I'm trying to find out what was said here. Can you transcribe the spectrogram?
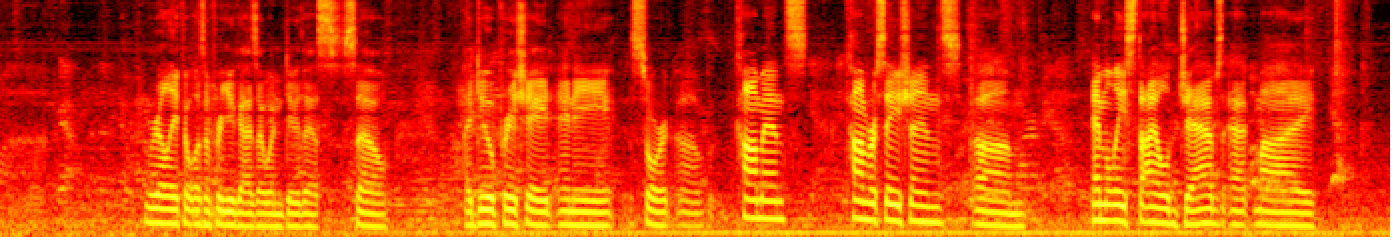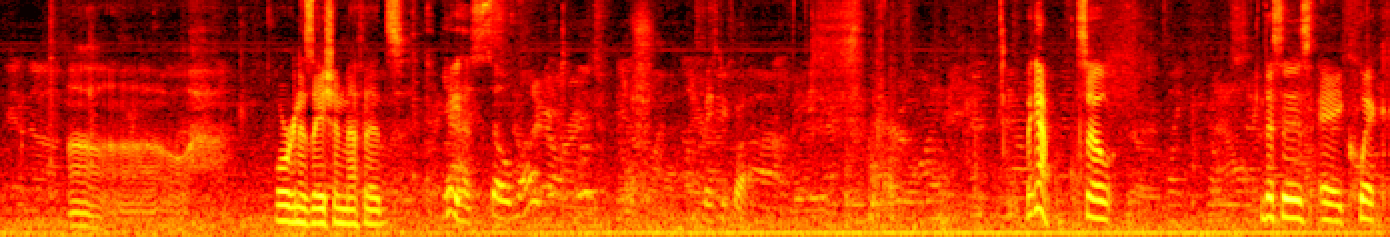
Uh, really, if it wasn't for you guys, I wouldn't do this. So I do appreciate any sort of comments, conversations, um, Emily style jabs at my uh, organization methods. We are so much. Makes me cry. But yeah, so this is a quick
